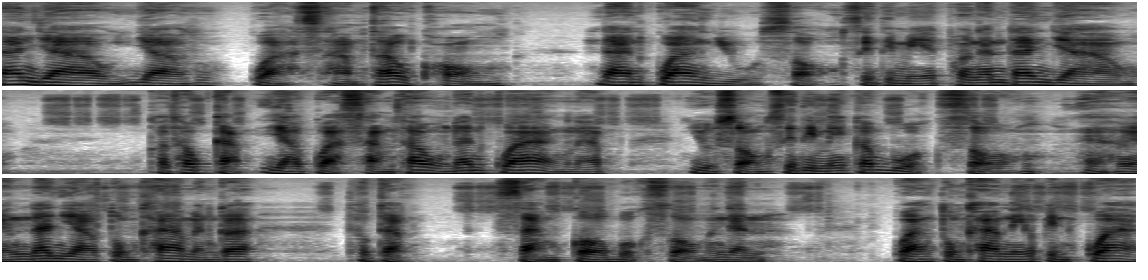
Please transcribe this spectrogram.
ด้านยาวยาวกว่า 3 เท่าของด้านกว้างอยู่2เซนติเมตรเพราะงั้นด้านยาว ก็เท่ากับยาวกว่า 3 เท่าของด้านกว้างนะครับ อยู่2เซนติเมตรก็บวก2อ่าเพราะงั้นด้านยาวตรงข้ามมันก็เท่ากับ 3กบวก2เหมือนกัน กว้างตรงข้ามนี้ก็เป็นกว้าง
